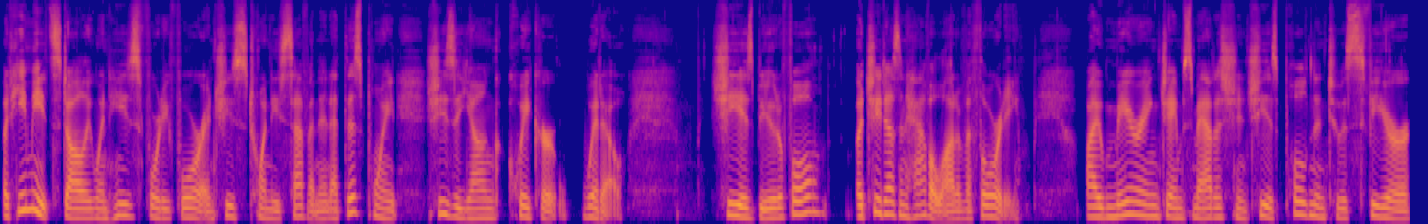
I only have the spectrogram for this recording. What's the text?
But he meets Dolley when he's 44 and she's 27. And at this point, she's a young Quaker widow. She is beautiful, but she doesn't have a lot of authority. by marrying James Madison, she is pulled into a sphere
